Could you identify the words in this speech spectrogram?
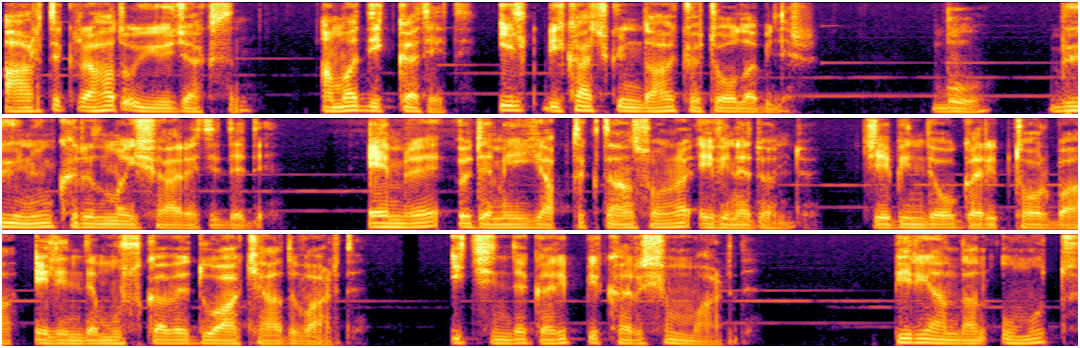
Artık rahat uyuyacaksın. Ama dikkat et. İlk birkaç gün daha kötü olabilir. Bu büyünün kırılma işareti dedi. Emre ödemeyi yaptıktan sonra evine döndü. Cebinde o garip torba, elinde muska ve dua kağıdı vardı. İçinde garip bir karışım vardı. Bir yandan umut,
